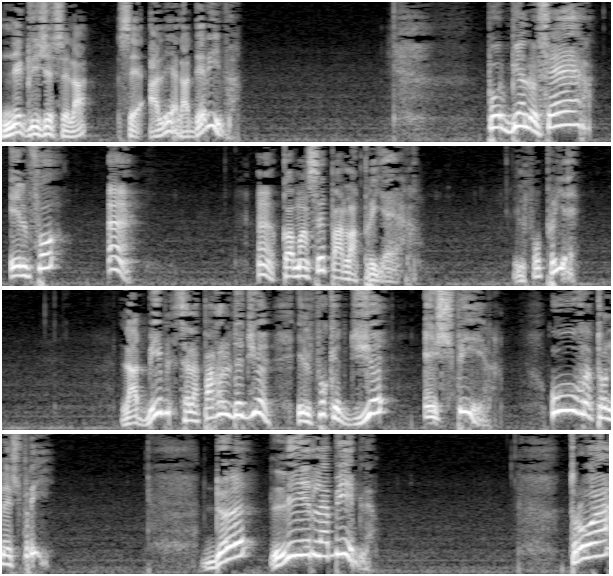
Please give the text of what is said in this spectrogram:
Négliger cela, c'est aller à la dérive. Pour bien le faire, il faut, un, un, commencer par la prière. Il faut prier. La Bible, c'est la parole de Dieu. Il faut que Dieu inspire. Ouvre ton esprit. Deux, lire la Bible. Trois,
